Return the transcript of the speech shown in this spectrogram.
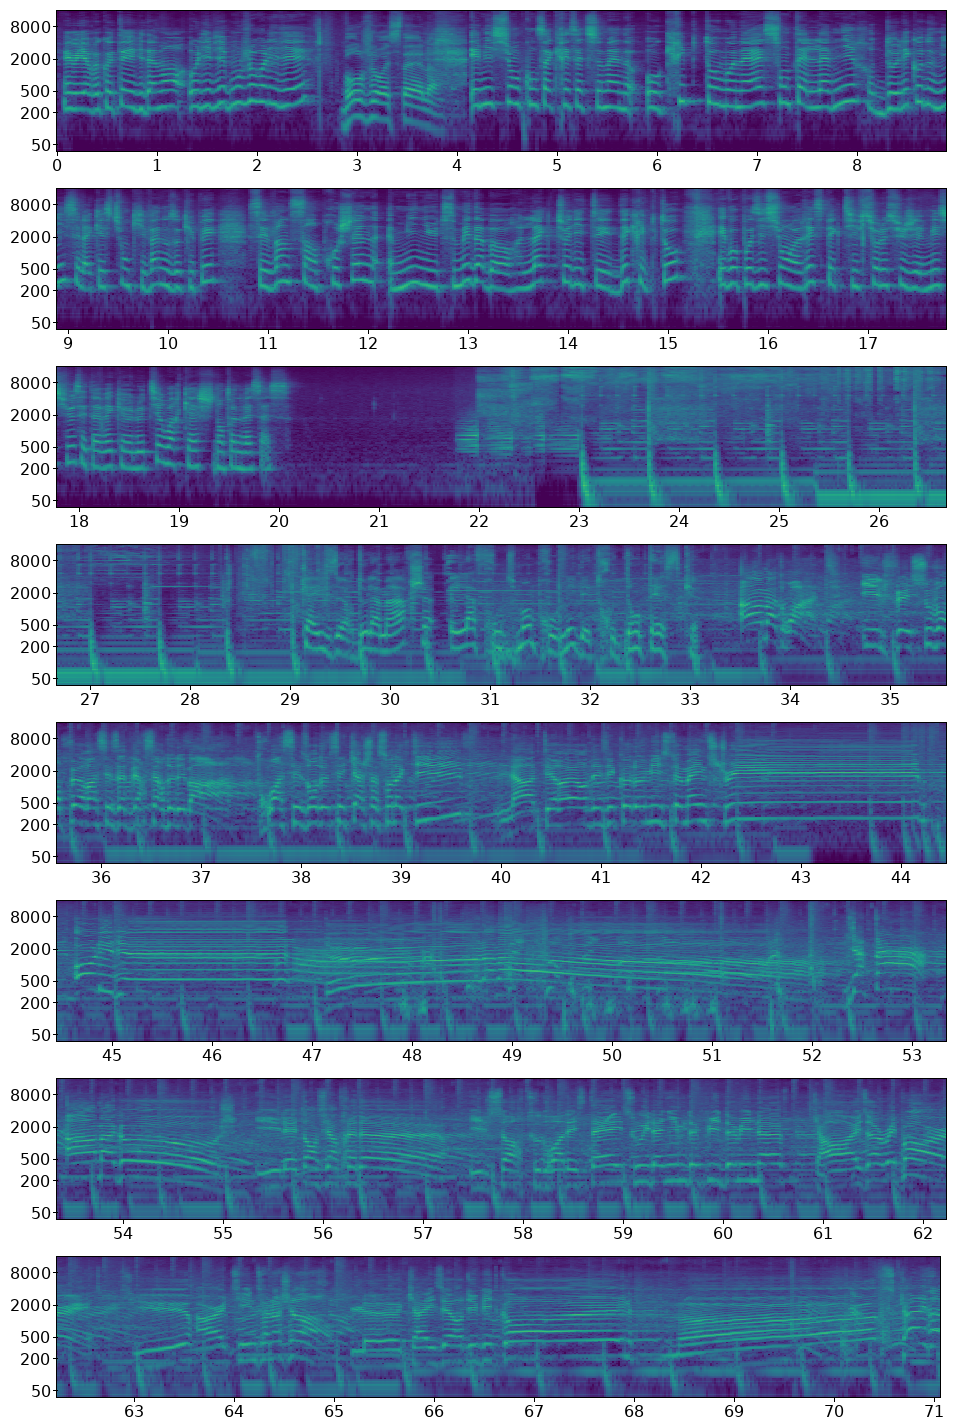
Et oui, à vos côtés, évidemment, Olivier. Bonjour Olivier. Bonjour Estelle. Émission consacrée cette semaine aux crypto-monnaies. Sont-elles l'avenir de l'économie? C'est la question qui va nous occuper ces 25 prochaines minutes. Mais d'abord, l'actualité des cryptos et vos positions respectives sur le sujet. Messieurs, c'est avec le tiroir cash d'Antoine Vassas. Kaiser de la marche, l'affrontement promet d'être dantesque. À ma droite, il fait souvent peur à ses adversaires de débat. Trois saisons de ses caches à son actif, la terreur des économistes mainstream, Olivier de la marche. Yata À ma gauche, il est ancien trader. Il sort tout droit des States où il anime depuis 2009 Kaiser Report sur RT International. Le Kaiser du Bitcoin, Max Kaiser.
